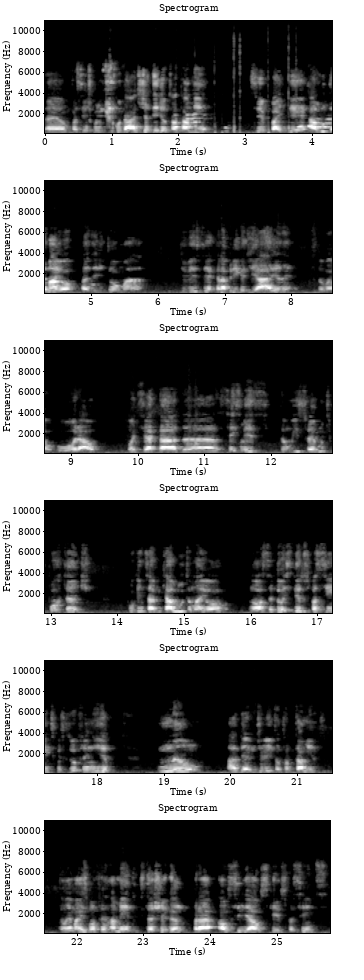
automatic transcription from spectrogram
é, um paciente com dificuldade de aderir ao tratamento, você vai ter a luta maior para fazer ele tomar de vez ter aquela briga diária, né? De tomar o oral, pode ser a cada seis meses. Então isso é muito importante, porque a gente sabe que a luta maior nossa é dois terços dos pacientes com esquizofrenia não aderem direito ao tratamento. Então é mais uma ferramenta que está chegando para auxiliar os queridos pacientes.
